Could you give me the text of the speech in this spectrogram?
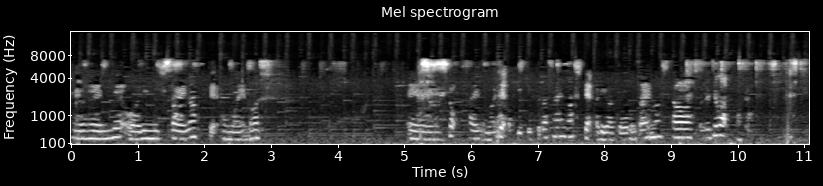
この辺で終わりにしたいなって思います。えーと、最後までお聴きくださいましてありがとうございました。それではまた。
